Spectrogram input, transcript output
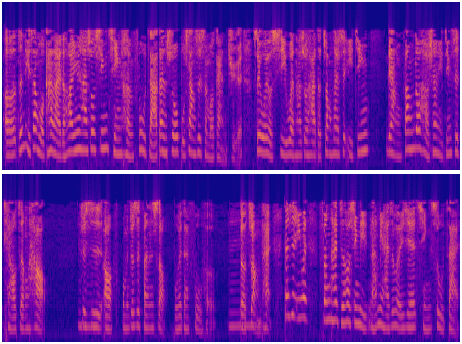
呃，整体上我看来的话，因为他说心情很复杂，但说不上是什么感觉，所以我有细问，他说他的状态是已经两方都好像已经是调整好，就是哦，我们就是分手，不会再复合嗯的状态。但是因为分开之后，心里难免还是会有一些情愫在。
